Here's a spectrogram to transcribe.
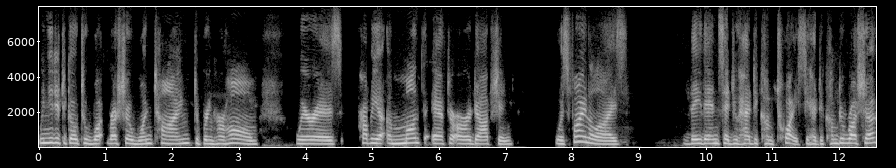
we needed to go to what, Russia one time to bring her home, whereas probably a, a month after our adoption was finalized, they then said you had to come twice. You had to come to Russia,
